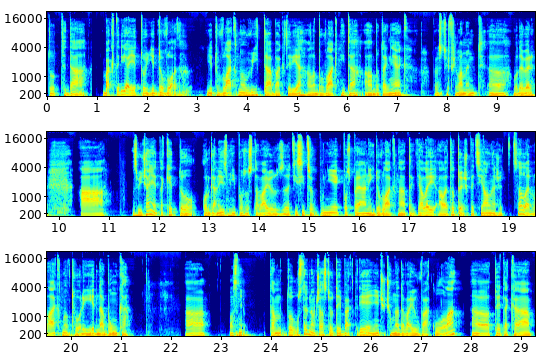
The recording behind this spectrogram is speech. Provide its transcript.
to teda baktéria, je to jednovlak, je to vláknovitá baktéria, alebo vláknita, alebo tak nejak proste filament, uh, whatever. A zvyčajne takéto organizmy pozostávajú z tisícok buniek pospájaných do vlákna a tak ďalej, ale toto je špeciálne, že celé vlákno tvorí jedna bunka. A vlastne tam to ústrednou časťou tej baktérie je niečo, čo nadávajú vakuola. A to je taká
